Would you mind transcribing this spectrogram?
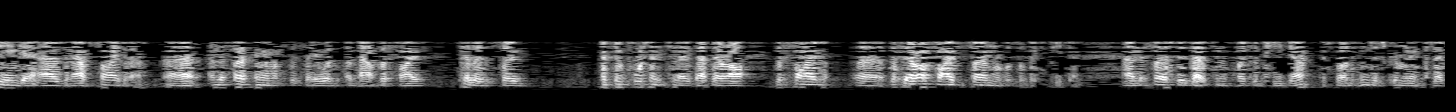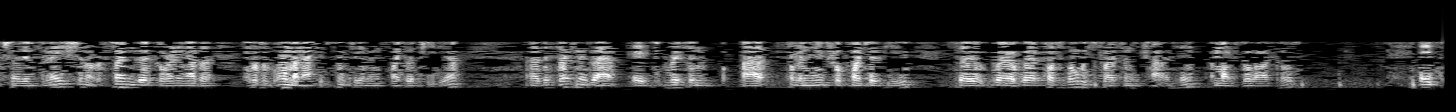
seeing it as an outsider. Uh, and the first thing I wanted to say was about the five pillars. So it's important to note that there are the five uh, there are five firm rules of Wikipedia. And the first is that it's an encyclopedia. It's not an indiscriminate collection of information or a phone book or any other sort of almanac. It's simply an encyclopedia. Uh, the second is that it's written uh, from a neutral point of view. So where, where possible, we strive for neutrality amongst all articles. It's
